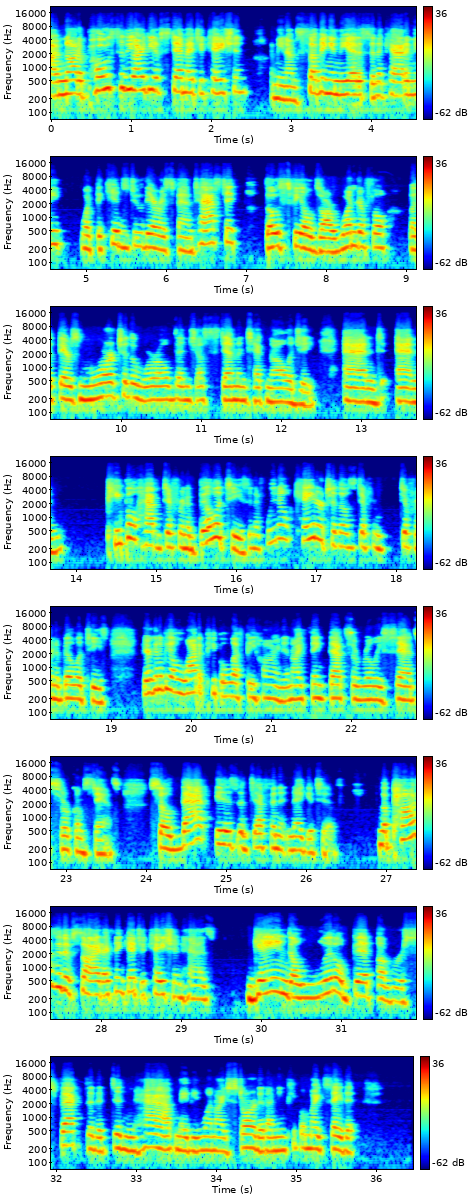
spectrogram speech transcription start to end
I'm not opposed to the idea of STEM education. I mean, I'm subbing in the Edison Academy. What the kids do there is fantastic. Those fields are wonderful, but there's more to the world than just STEM and technology. And and people have different abilities and if we don't cater to those different different abilities there are going to be a lot of people left behind and i think that's a really sad circumstance so that is a definite negative the positive side i think education has gained a little bit of respect that it didn't have maybe when I started. I mean, people might say that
